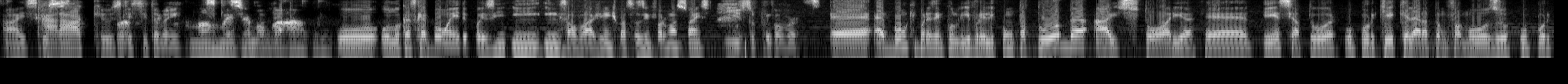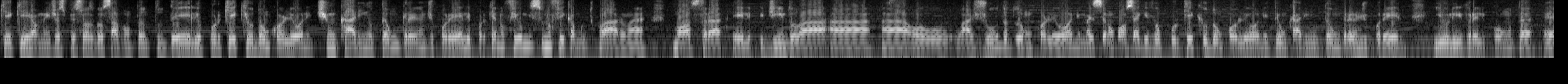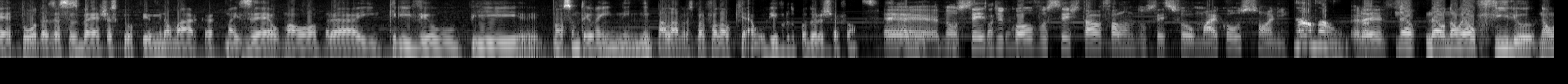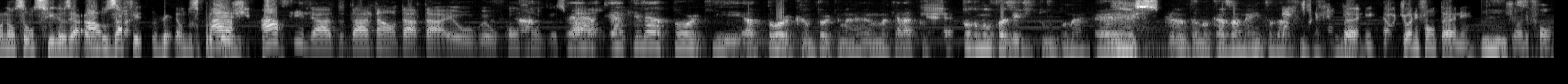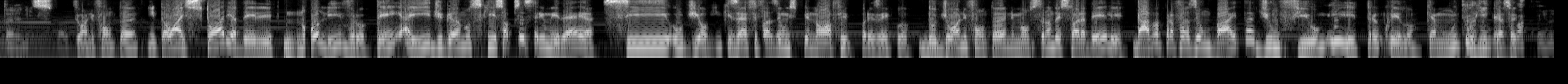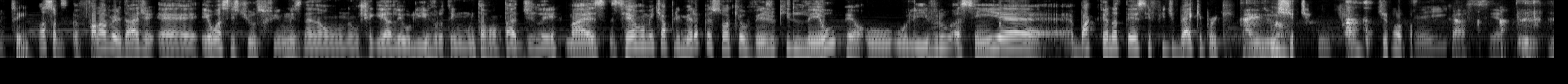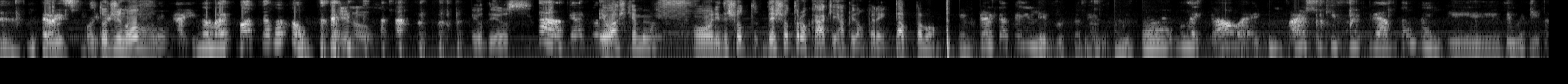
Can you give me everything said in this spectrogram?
Ah, esqueci. Caraca, eu esqueci também. Não, mas é uma barraca. O, o Lucas que é bom aí depois em, em, em salvar a gente com essas informações. Isso, por favor. É, é bom que, por exemplo, o livro ele conta toda a história é, desse ator, o porquê que ele era tão famoso, o porquê que realmente as pessoas gostavam tanto dele, o porquê que o Don Corleone tinha um carinho tão grande por ele, porque no filme isso não fica muito claro, né? Mostra ele pedindo lá a, a, a ajuda do Don Corleone, mas você não consegue ver o porquê que o Don Corleone tem um carinho tão grande por ele. E o livro ele conta é, todas essas brechas que o filme não marca, mas é uma obra incrível e nossa, não tenho nem, nem, nem palavras para falar o que é o livro do Poderoso Chefão. É, não sei de qual você estava falando, não sei se foi o Michael ou o Sony. Não, não. Era. Não, não, não é o filho, não, não são os filhos, é, é Ah, um dos afiliados dele, é um dos protegidos. Ah, afilhado, tá, não, tá, tá. Eu, eu confundi as palavras. É, é aquele ator que. Ator, cantor, que na- naquela época todo mundo fazia de tudo, né? É, Isso. canta no casamento da filha. Fontane, é o Johnny Fontane. Isso. Johnny Fontane. É o Johnny Fontane. Então a história dele no livro tem aí, digamos que, só pra vocês terem uma ideia, se um dia alguém quisesse fazer um spin-off, por exemplo, do Johnny Fontane mostrando a história dele, dava pra fazer um baita de um filme tranquilo, que é muito Caramba, rica essa bacana. Sim. Nossa, falar a verdade, é, eu assisti os filmes, né? Não, não cheguei a ler o livro, tenho muita vontade de ler. Mas você é realmente a primeira pessoa que eu vejo que leu é, o, o livro, assim, e é, é bacana ter esse feedback, porque. Caiu de novo. Ixi, de novo. Ih, caceta, Então, esse Cortou de novo. ainda não é bacana, não. de novo. Meu Deus. Cara, pior que eu, Eu acho que é meu fone. Deixa eu, deixa eu trocar aqui rapidão, peraí. Tá, tá bom. pior que eu tenho livro também. O, o legal é o universo que foi criado também. E tem muita gente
